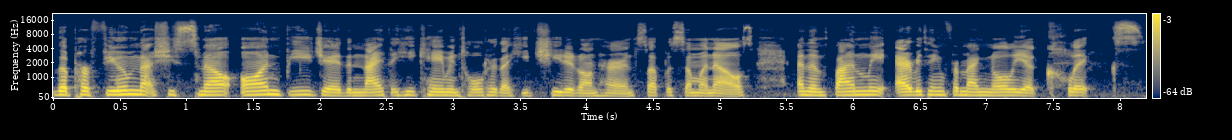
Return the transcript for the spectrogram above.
the perfume that she smelled on BJ the night that he came and told her that he cheated on her and slept with someone else. And then finally, everything from Magnolia clicks.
